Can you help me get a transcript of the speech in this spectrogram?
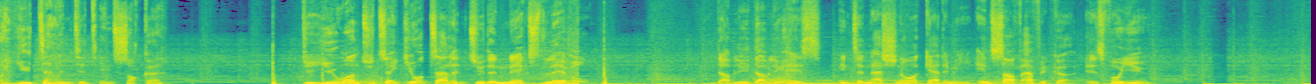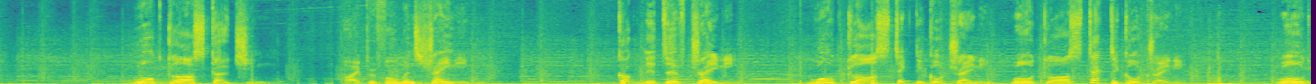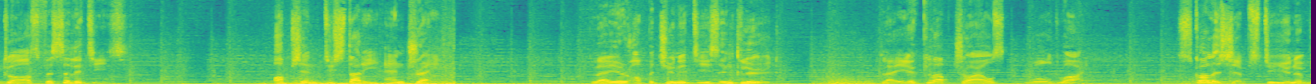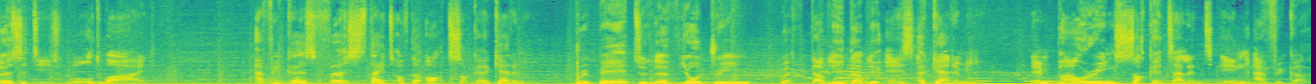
Are you talented in soccer? Do you want to take your talent to the next level? WWS International Academy in South Africa is for you. World class coaching, high performance training, cognitive training, world class technical training, world class tactical training, world class facilities. Option to study and train. Player opportunities include player club trials worldwide, scholarships to universities worldwide, Africa's first state-of-the-art soccer academy. Prepare to live your dream with WWS Academy, empowering soccer talent in Africa.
